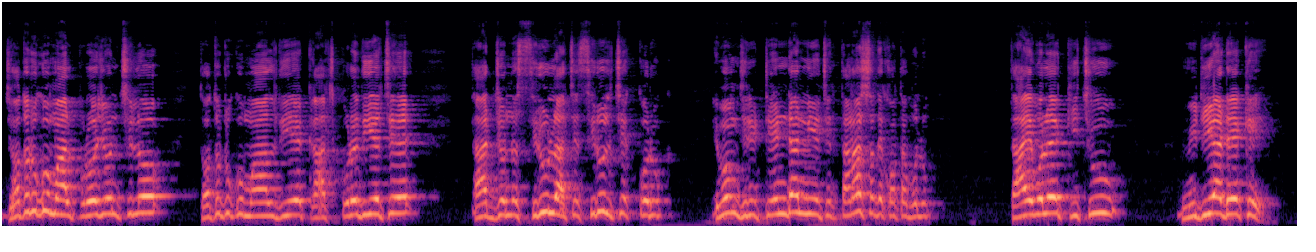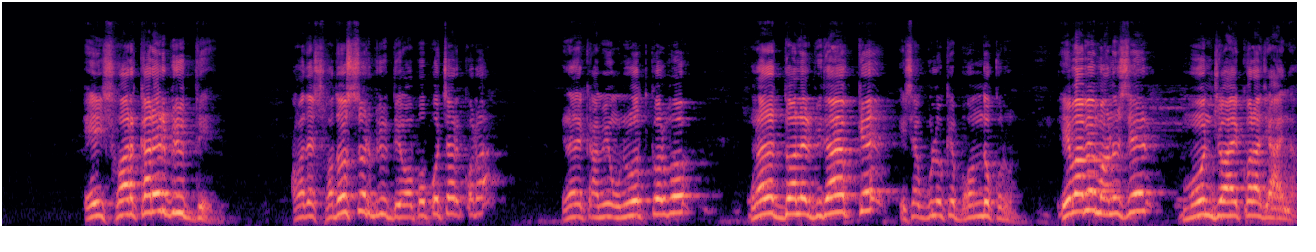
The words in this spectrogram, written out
যতটুকু মাল প্রয়োজন ছিল, ততটুকু মাল দিয়ে কাজ করে দিয়েছে। তার জন্য সিরুল আছে, সিরুল চেক করুক। এবং যিনি টেন্ডার নিয়েছেন, তার সাথে কথা বলুক। তাই বলে কিছু মিডিয়া ডেকে, এই সরকারের বিরুদ্ধে, আমাদের সদস্যর বিরুদ্ধে অপপ্রচার করা, এনাদেরকে আমি অনুরোধ করব। ওনাদের দলের বিধায়ককে এসবগুলোকে বন্ধ করুন। এভাবে মানুষের মন জয় করা যায় না।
